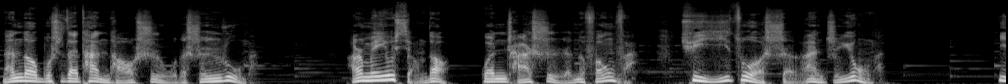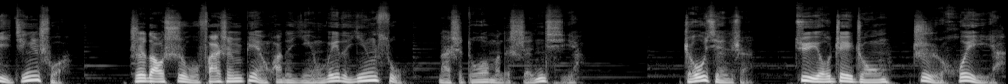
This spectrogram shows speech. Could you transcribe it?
难道不是在探讨事物的深入吗？而没有想到观察世人的方法，去移作审案之用了。易经说，知道事物发生变化的隐微的因素，那是多么的神奇呀！周先生具有这种智慧呀。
